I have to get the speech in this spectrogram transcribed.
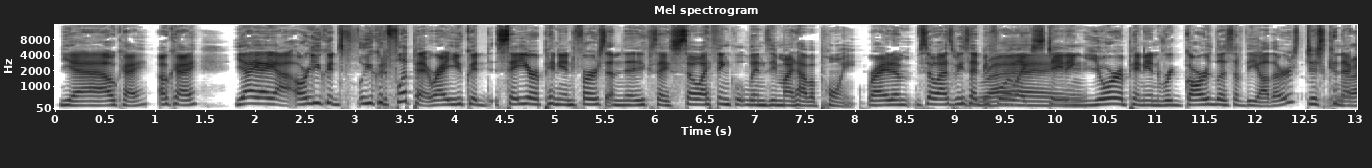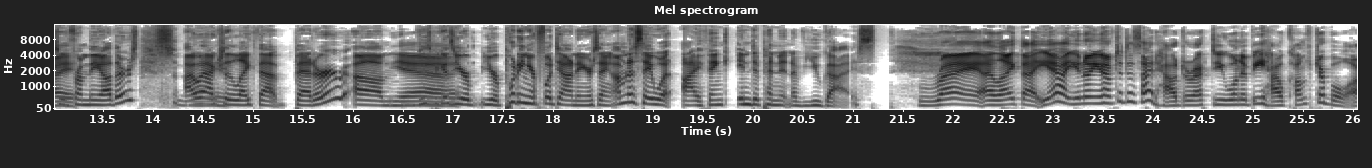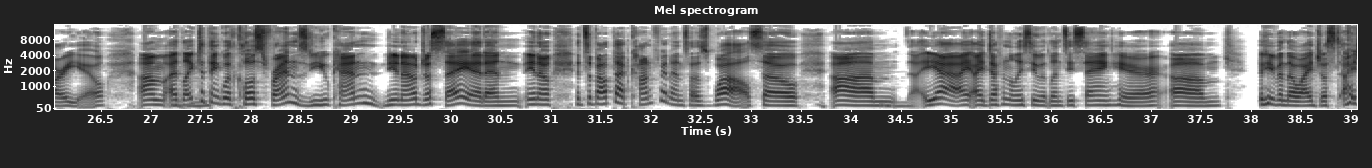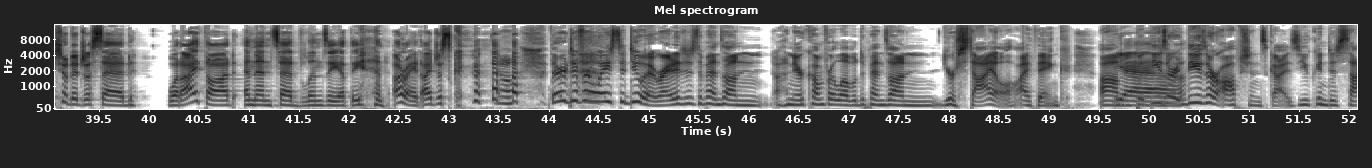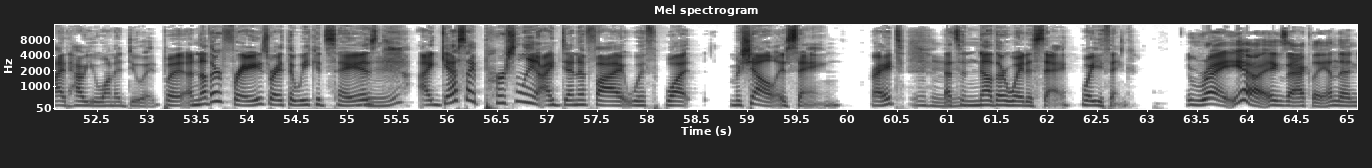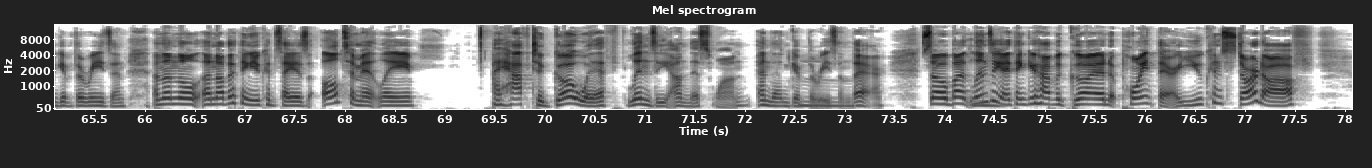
Yeah. Okay. Okay. Yeah, yeah, yeah. Or you could you could flip it, right? You could say your opinion first, and then you say, "So I think Lindsay might have a point," right? And so, as we said before, right. like stating your opinion regardless of the others, disconnected right. from the others. Right. I would actually like that better. Um, yeah, just because you're you're putting your foot down and you're saying, "I'm going to say what I think, independent of you guys." Right. I like that. Yeah. You know, you have to decide how direct do you want to be? How comfortable are you? Um, I'd mm-hmm. like to mm-hmm. think with close friends, you can, you know, just say it. And, you know, it's about that confidence as well. So, um, mm-hmm. yeah, I, I definitely see what Lindsay's saying here. Um, even though I just, I should have just said, what I thought and then said Lindsay at the end. All right, I just no, there are different ways to do it, right? It just depends on on your comfort level, depends on your style, I think. Um, yeah. but these are these are options, guys. You can decide how you want to do it. But another phrase, right, that we could say is mm-hmm. I guess I personally identify with what Michelle is saying, right? Mm-hmm. That's another way to say. What do you think? Right. Yeah, exactly. And then give the reason. And then the, another thing you could say is ultimately I have to go with Lindsay on this one and then give mm. the reason hmm. there. So, but mm. Lindsay, I think you have a good point there. You can start off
